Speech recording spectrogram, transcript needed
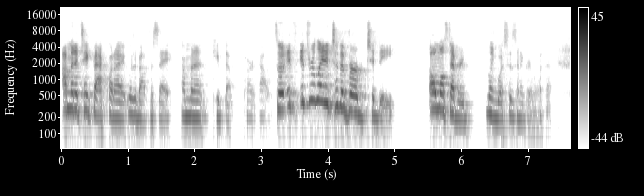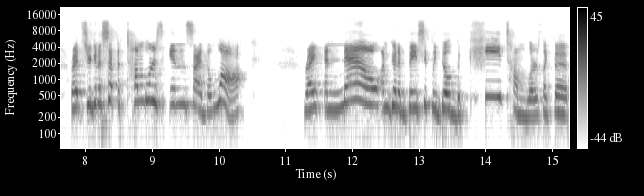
I'm going to take back what I was about to say. I'm going to keep that part out. So it's it's related to the verb to be. Almost every linguist is in agreement with it, right? So you're going to set the tumblers inside the lock, right? And now I'm going to basically build the key tumblers, like the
